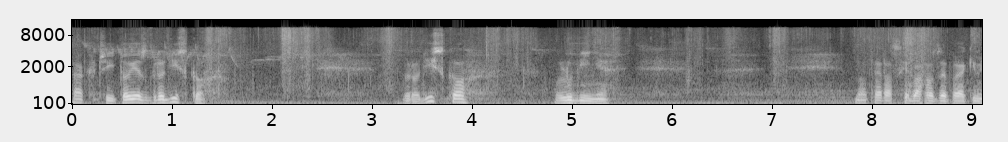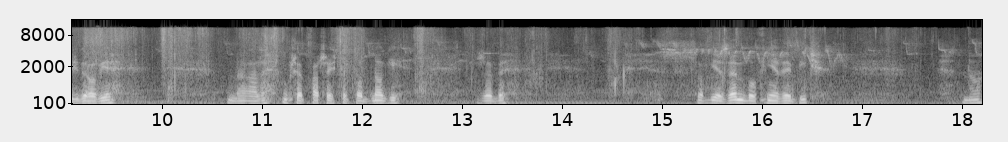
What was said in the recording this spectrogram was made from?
Tak, czyli to jest grodzisko. Grodzisko w Lubinie. No teraz chyba chodzę po jakimś grobie. No ale muszę patrzeć tu pod nogi, żeby sobie zębów nie wybić. No,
